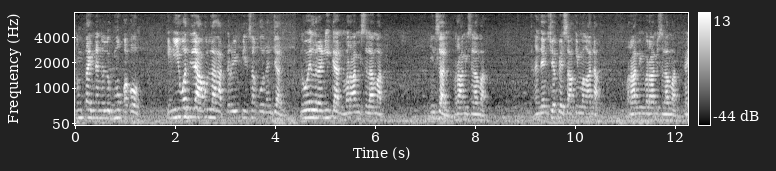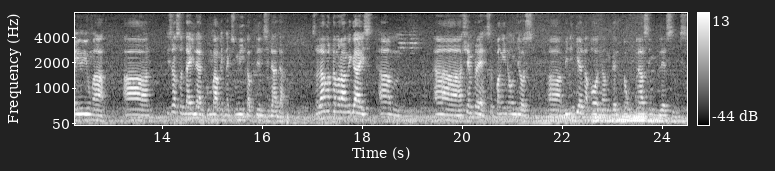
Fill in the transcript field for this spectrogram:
nung time na nalugmok ako. Iniwan nila ako lahat, pero yung pinsan ko nandyan. Noel Ranican, maraming salamat. Minsan, maraming salamat. And then, syempre, sa aking mga anak, maraming maraming salamat. Kayo yung ah, ah, isa sa dahilan kung bakit nagsumikap din si Dada. Salamat na marami guys. Um, ah, syempre, sa Panginoon Diyos, ah, binigyan ako ng ganitong klaseng blessings.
